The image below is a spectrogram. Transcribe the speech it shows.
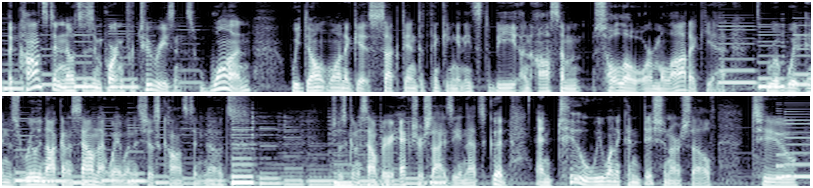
the constant notes is important for two reasons. One, we don't want to get sucked into thinking it needs to be an awesome solo or melodic yet. And it's really not going to sound that way when it's just constant notes. It's just going to sound very exercisey, and that's good. And two, we want to condition ourselves to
